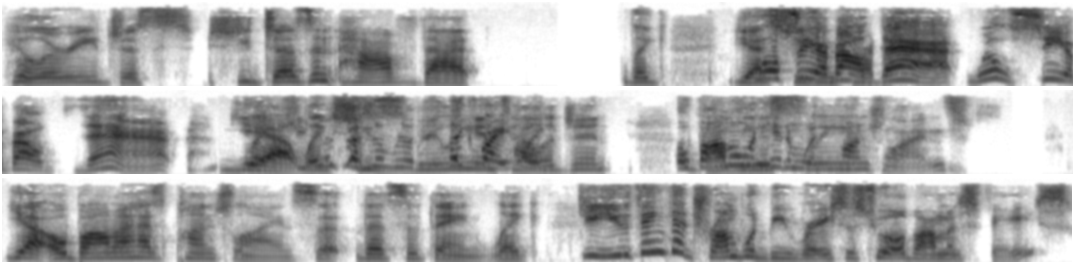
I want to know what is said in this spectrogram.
Hillary just she doesn't have that like yes we'll see about that. We'll see about that. Yeah like, like she's really, really like, intelligent right, like, obama would hit him with punchlines. Yeah obama has punchlines. That's the thing. Like do you think that trump would be racist to obama's face?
